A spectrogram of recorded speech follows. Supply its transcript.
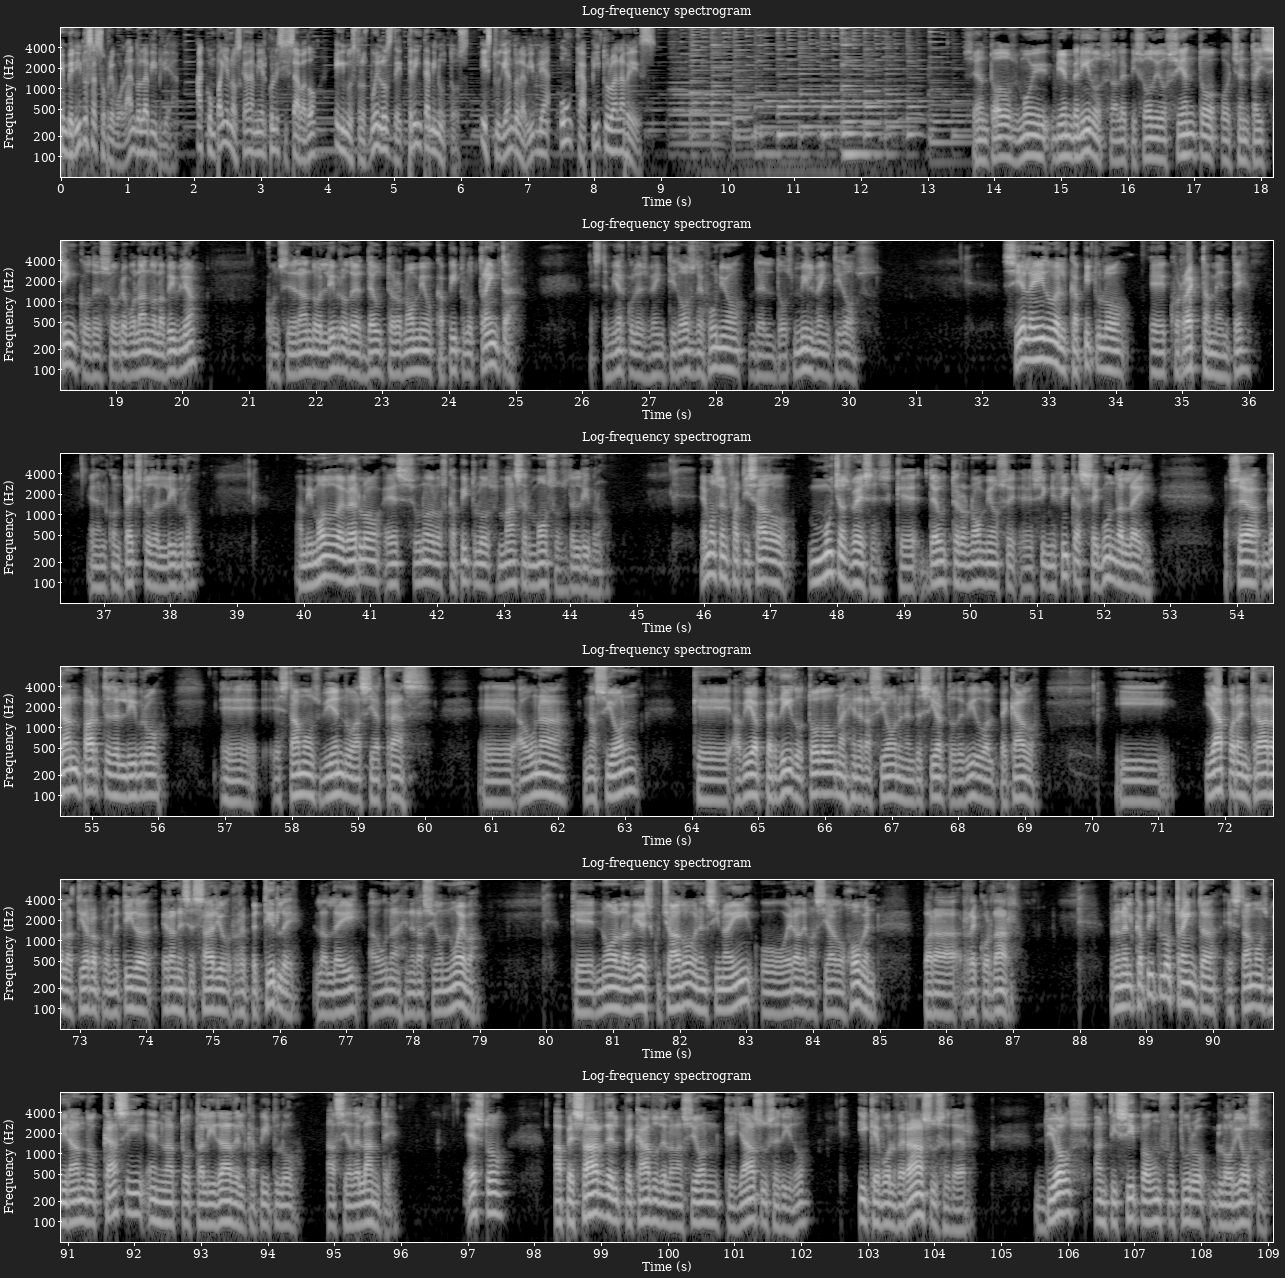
Bienvenidos a Sobrevolando la Biblia. Acompáñanos cada miércoles y sábado en nuestros vuelos de 30 minutos, estudiando la Biblia un capítulo a la vez. Sean todos muy bienvenidos al episodio 185 de Sobrevolando la Biblia, considerando el libro de Deuteronomio capítulo 30 este miércoles 22 de junio del 2022. Si he leído el capítulo eh, correctamente en el contexto del libro, a mi modo de verlo es uno de los capítulos más hermosos del libro. Hemos enfatizado muchas veces que Deuteronomio eh, significa segunda ley, o sea, gran parte del libro eh, estamos viendo hacia atrás eh, a una nación que había perdido toda una generación en el desierto debido al pecado. Y ya para entrar a la tierra prometida era necesario repetirle la ley a una generación nueva que no la había escuchado en el Sinaí o era demasiado joven para recordar. Pero en el capítulo 30 estamos mirando casi en la totalidad del capítulo hacia adelante. Esto a pesar del pecado de la nación que ya ha sucedido y que volverá a suceder, Dios anticipa un futuro glorioso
